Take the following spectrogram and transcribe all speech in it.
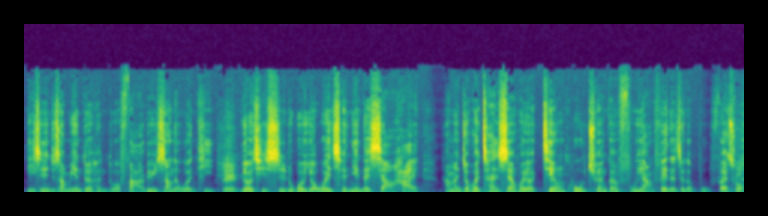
第一时间就是要面对很多法律上的问题。对，尤其是如果有未成年的小孩，他们就会产生会有监护权跟抚养费的这个部分。没错。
